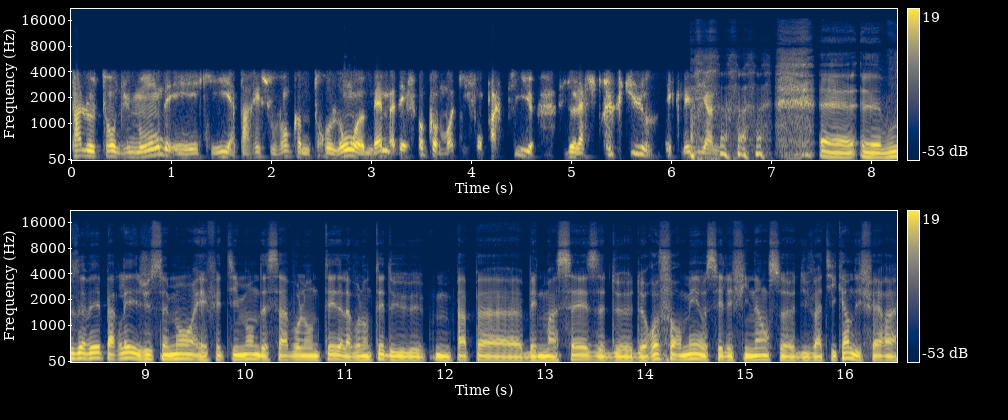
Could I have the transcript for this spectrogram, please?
pas le temps du monde et qui apparaît souvent comme trop long, euh, même à des gens comme moi qui font partie de la structure ecclésiale. Euh, vous avez parlé justement effectivement de sa volonté, de la volonté du pape euh, Benoît XVI de, de, reformer aussi les finances euh, du Vatican, de faire,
